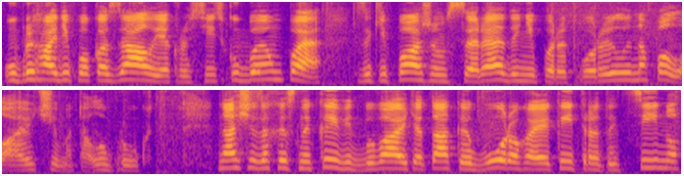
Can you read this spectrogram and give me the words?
У бригаді показали, як російську БМП з екіпажем всередині перетворили на палаючий металобрухт. Наші захисники відбивають атаки ворога, який традиційно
